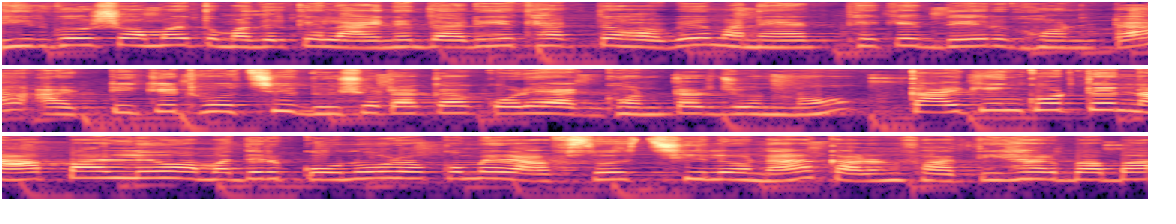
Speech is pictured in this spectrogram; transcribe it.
দীর্ঘ সময় তোমাদেরকে লাইনে দাঁড়িয়ে থাকতে হবে মানে এক থেকে দেড় ঘণ্টা। আর টিকিট হচ্ছে দুশো টাকা করে এক ঘণ্টার জন্য। কাইকিং করতে না পারলেও আমাদের কোনো রকমের আফসোস ছিল না, কারণ ফাতিহার বাবা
